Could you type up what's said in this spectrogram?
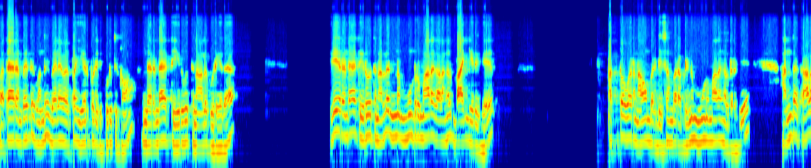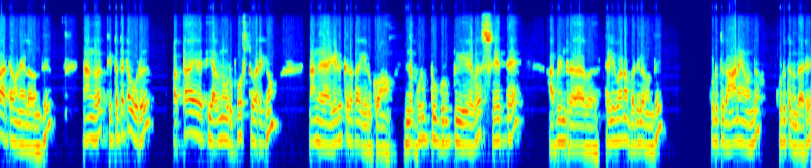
பத்தாயிரம் பேர்த்துக்கு வந்து வேலைவாய்ப்பை ஏற்படுத்தி கொடுத்துட்டோம். இந்த ரெண்டாயிரத்தி இருபத்தி நாலுக்குரியதை. இதே ரெண்டாயிரத்தி இருபத்தி நாலில் இன்னும் மூன்று மாத காலங்கள் பாக்கி இருக்குது அக்டோபர் நவம்பர் டிசம்பர் அப்படின்னு மூணு மாதங்கள் இருக்குது அந்த கால அட்டவணையில் வந்து நாங்கள் கிட்டத்தட்ட ஒரு பத்தாயிரத்தி எழுநூறு போஸ்ட் வரைக்கும் நாங்கள் எடுக்கிறதா இருக்கோம். இந்த குரூப் டூ குரூப் டூ சேர்த்தே அப்படின்ற தெளிவான பதிலை வந்து கொடுத்துரு ஆணையம் வந்து கொடுத்துருந்தாரு.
